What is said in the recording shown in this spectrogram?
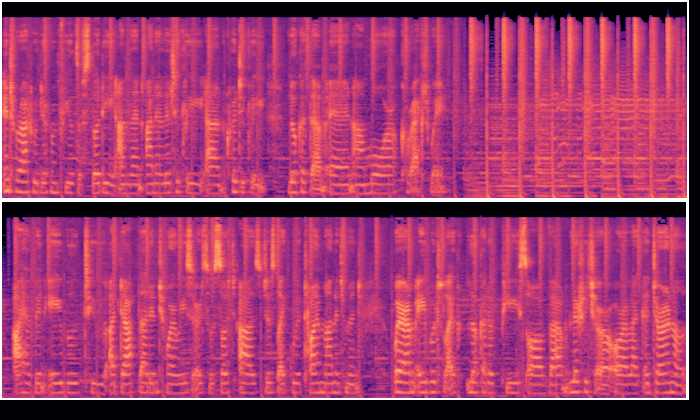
interact with different fields of study and then analytically and critically look at them in a more correct way. I have been able to adapt that into my research so such as just like with time management where I'm able to like look at a piece of um, literature or like a journal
